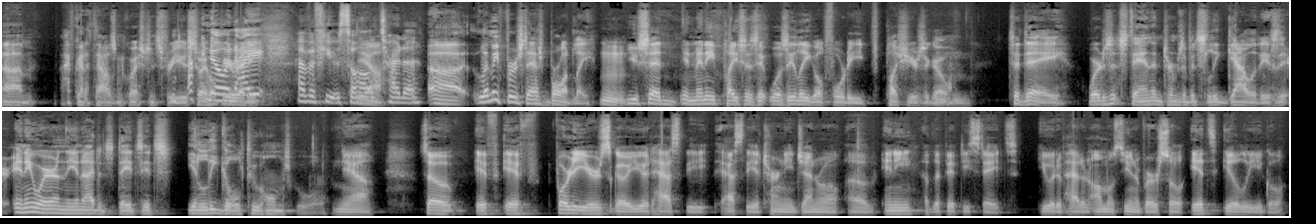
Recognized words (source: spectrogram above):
Um, I've got a thousand questions for you, so I, I know, and ready. I have a few, so yeah. I'll try to. Uh, let me first ask broadly. Mm. You said in many places it was illegal forty plus years ago. Mm. Today, where does it stand in terms of its legality? Is there anywhere in the United States it's illegal to homeschool? Yeah. So if if 40 years ago you had asked the asked the attorney general of any of the 50 states, you would have had an almost universal it's illegal.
